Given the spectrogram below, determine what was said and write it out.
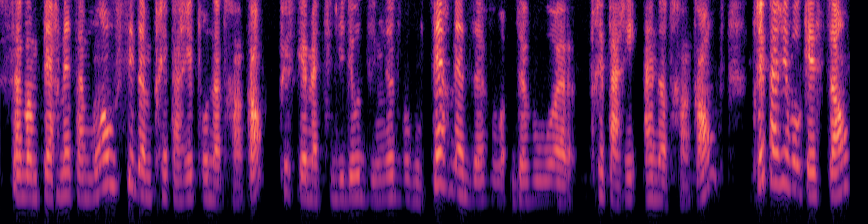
ça va me permettre à moi aussi de me préparer pour notre rencontre, puisque ma petite vidéo de 10 minutes va vous permettre de vous, euh, préparer à notre rencontre. Préparez vos questions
